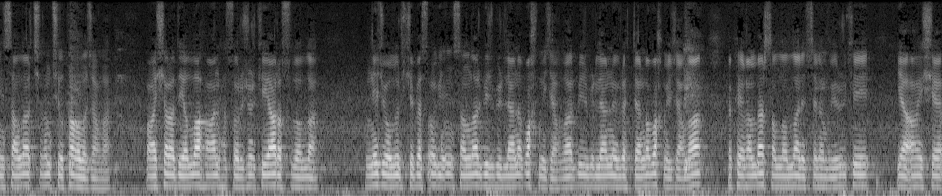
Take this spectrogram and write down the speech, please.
insanlar çılım-çılpaq olacaqlar. Ayşə radiyallahu anhə soruşur ki, ya Rasulallah, necə olur ki, bəs o gün insanlar bir-birlərinə baxmayacaqlar, bir-birlərinin övrətlərinə baxmayacaqlar və Peyğəmbər sallallahu aleyhi və səlləm buyurur ki, ya Ayşə,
